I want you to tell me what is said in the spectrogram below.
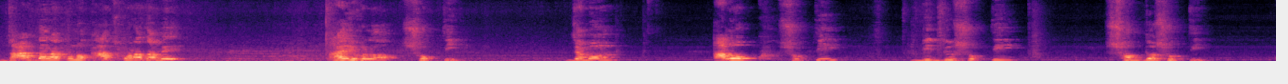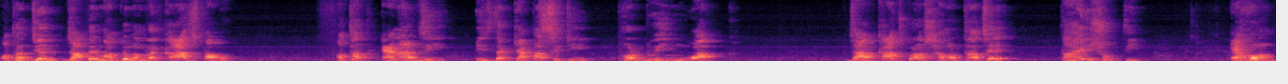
যার দ্বারা কোনো কাজ করা যাবে, তাই হলো শক্তি। যেমন আলোক শক্তি বিদ্যুৎ শক্তি, শব্দ শক্তি, অর্থাৎ যে যাদের মাধ্যমে আমরা কাজ পাবো, অর্থাৎ energy is the capacity for doing work যার কাজ করার সামর্থ্য আছে, তাহাই শক্তি। এখন,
